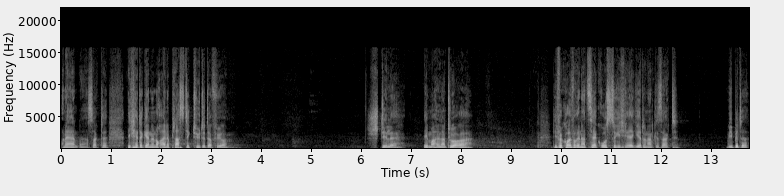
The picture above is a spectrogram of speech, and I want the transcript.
Und er sagte, ich hätte gerne noch eine Plastiktüte dafür. Stille im Alnatura. Die Verkäuferin hat sehr großzügig reagiert und hat gesagt, wie bitte?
